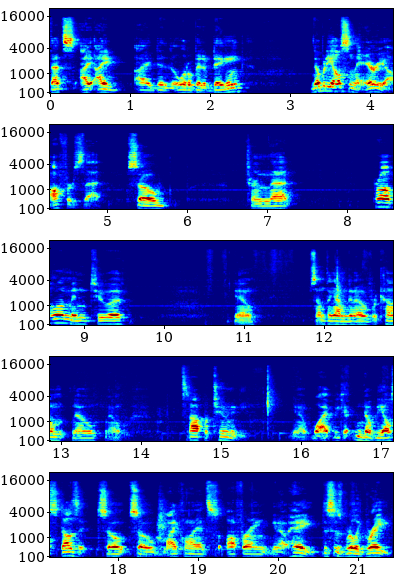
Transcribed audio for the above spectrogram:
that's I, I I did a little bit of digging. Nobody else in the area offers that. So turn that problem into a you know something I'm going to overcome. No, no. It's an opportunity. You know, why because nobody else does it. So so my clients offering, you know, hey, this is really great.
